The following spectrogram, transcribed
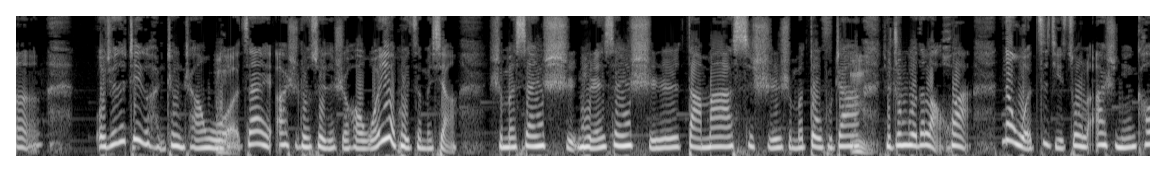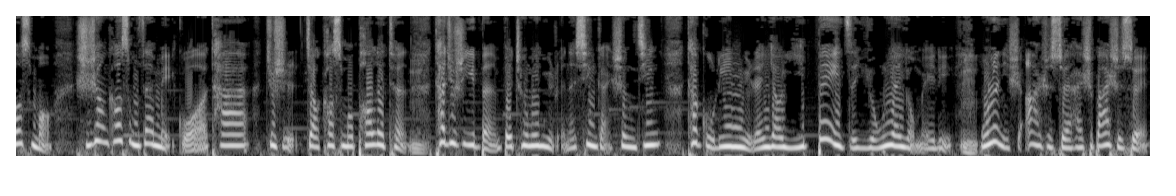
嗯，我觉得这个很正常。我在二十多岁的时候，我也会这么想：什么三十女人三十，大妈四十，什么豆腐渣，嗯就中国的老话。那我自己做了二十年 Cosmo，时尚 Cosmo 在美国，它就是叫 Cosmopolitan，、嗯它就是一本被称为女人的性感圣经。它鼓励女人要一辈子永远有魅力，嗯无论你是二十岁还是八十岁。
